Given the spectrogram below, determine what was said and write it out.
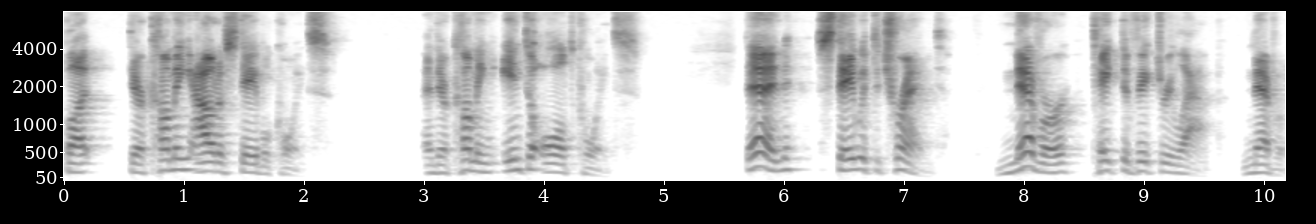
But they're coming out of stable coins and they're coming into altcoins. Then stay with the trend. Never take the victory lap. Never.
